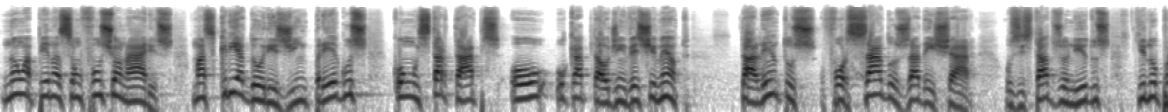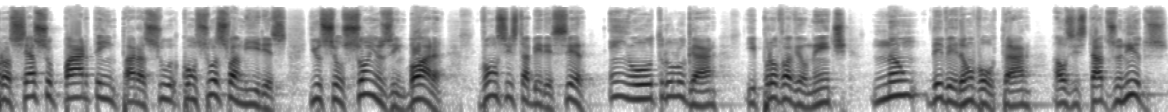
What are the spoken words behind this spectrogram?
não apenas são funcionários, mas criadores de empregos com startups ou o capital de investimento. Talentos forçados a deixar os Estados Unidos, que no processo partem para sua, com suas famílias e os seus sonhos embora, vão se estabelecer em outro lugar e provavelmente não deverão voltar aos Estados Unidos.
